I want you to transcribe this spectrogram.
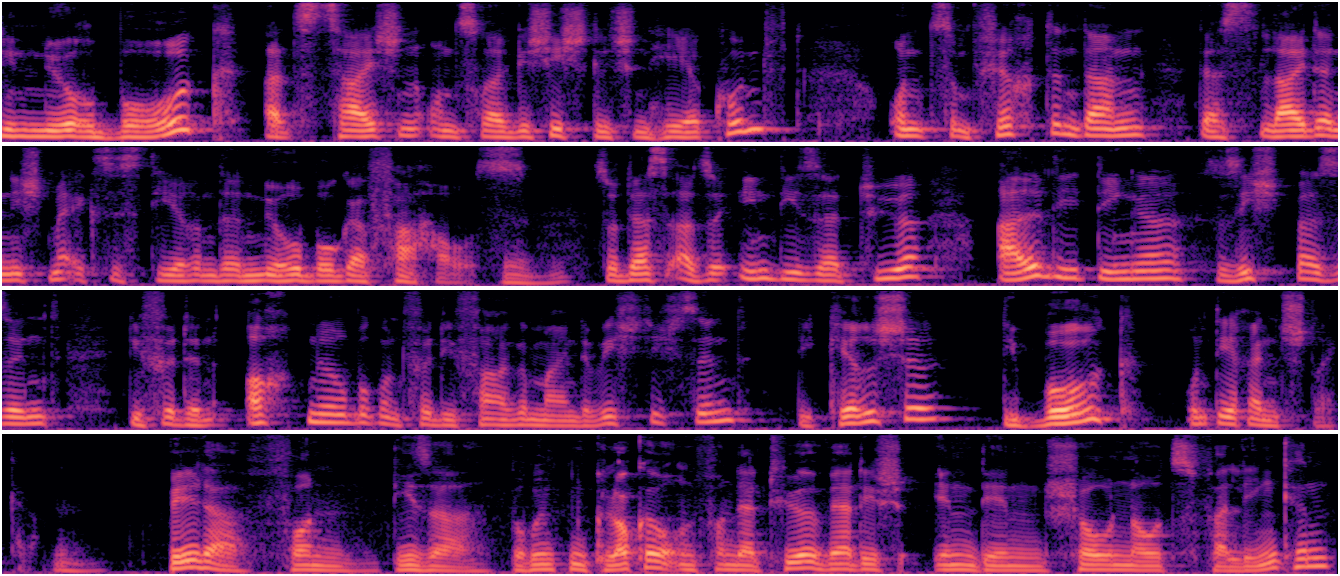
die Nürburg als Zeichen unserer geschichtlichen Herkunft und zum vierten dann das leider nicht mehr existierende Nürburger Pfarrhaus, mhm. sodass also in dieser Tür all die Dinge sichtbar sind, die für den Ort Nürburg und für die Pfarrgemeinde wichtig sind, die Kirche, die Burg und die Rennstrecke. Mhm. Bilder von dieser berühmten Glocke und von der Tür werde ich in den Show Notes verlinken.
